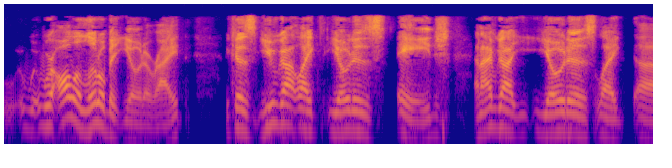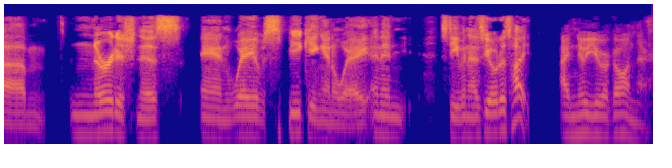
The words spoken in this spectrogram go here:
we're we're all a little bit Yoda, right? Because you've got like Yoda's age, and I've got Yoda's like um, nerdishness and way of speaking in a way, and then Steven has Yoda's height. I knew you were going there.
